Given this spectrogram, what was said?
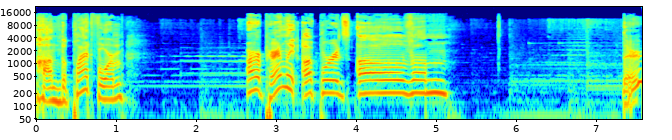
on the platform are apparently upwards of um they're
